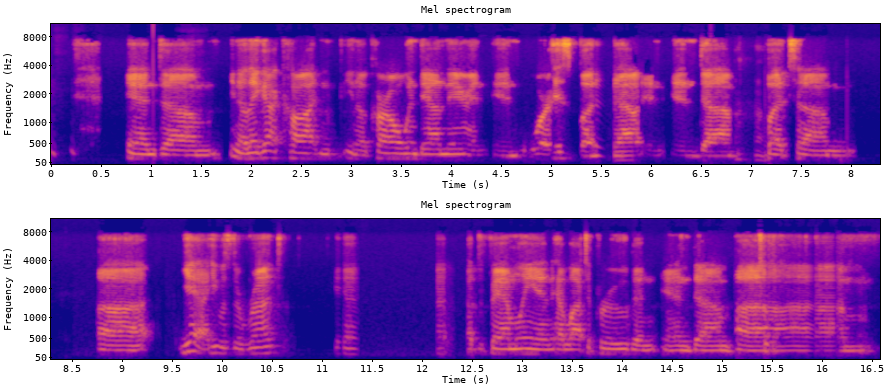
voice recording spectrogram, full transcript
and um, you know they got caught and you know carl went down there and, and wore his butt out and, and um, but um, uh, yeah, he was the runt of the family and had a lot to prove. And and um, um,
